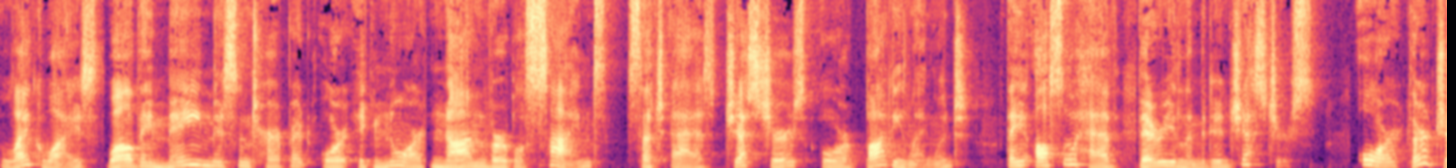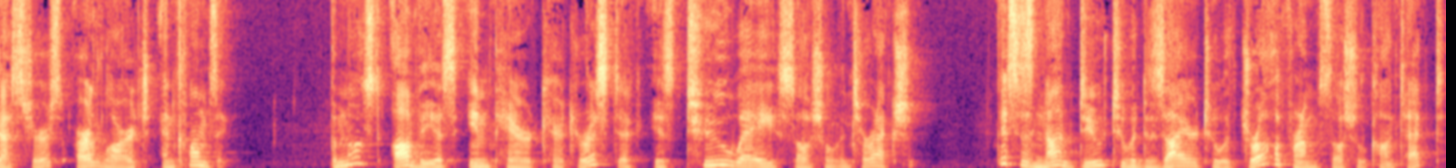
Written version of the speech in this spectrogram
Likewise, while they may misinterpret or ignore nonverbal signs, such as gestures or body language, they also have very limited gestures, or their gestures are large and clumsy. The most obvious impaired characteristic is two way social interaction. This is not due to a desire to withdraw from social contact,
